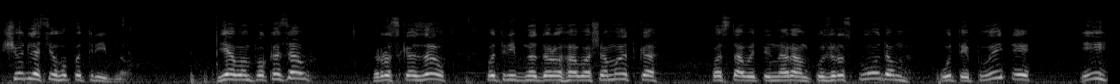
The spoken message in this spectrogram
Що для цього потрібно? Я вам показав, розказав, потрібна дорога ваша матка, поставити на рамку з розплодом, утеплити і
